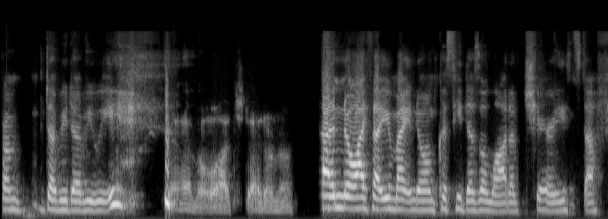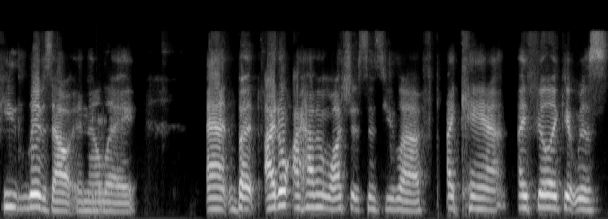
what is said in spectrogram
from WWE. I haven't watched. I don't know. Uh, no, I thought you might know him because he does a lot of charity stuff. He lives out in yeah. LA. And but I don't I haven't watched it since you left. I can't. I feel like it was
